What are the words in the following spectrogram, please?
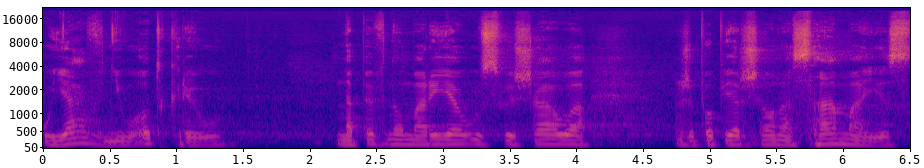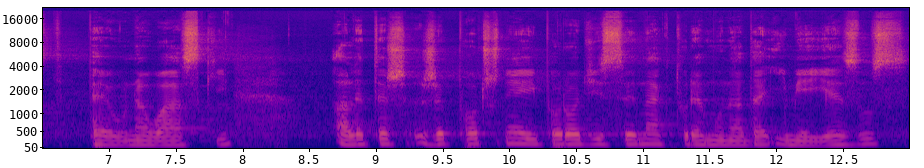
ujawnił, odkrył. Na pewno Maryja usłyszała, że po pierwsze ona sama jest pełna łaski, ale też, że pocznie i porodzi syna, któremu nada imię Jezus,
